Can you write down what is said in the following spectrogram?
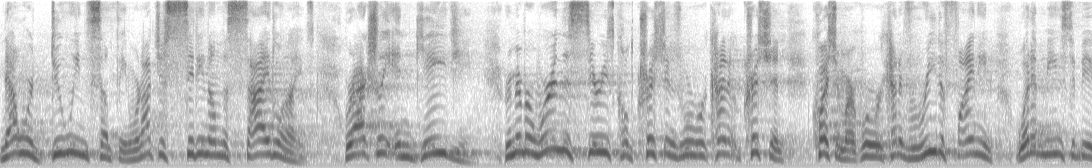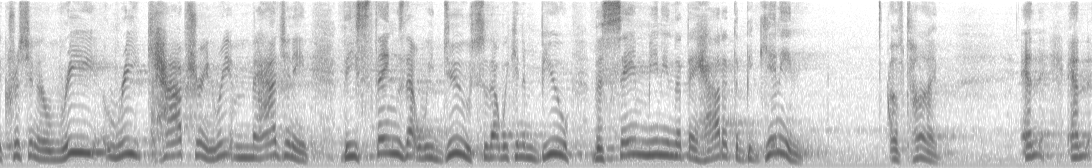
Now we're doing something. We're not just sitting on the sidelines. We're actually engaging. Remember, we're in this series called Christians where we're kind of Christian question mark where we're kind of redefining what it means to be a Christian and re recapturing, reimagining these things that we do so that we can imbue the same meaning that they had at the beginning of time. And and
